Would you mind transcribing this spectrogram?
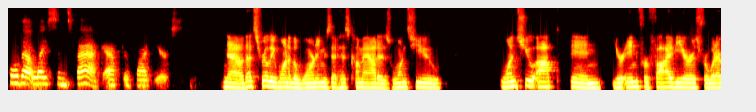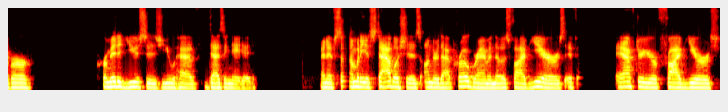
pull that license back after five years? No, that's really one of the warnings that has come out is once you once you opt in, you're in for five years for whatever permitted uses you have designated. And if somebody establishes under that program in those five years, if after your five years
